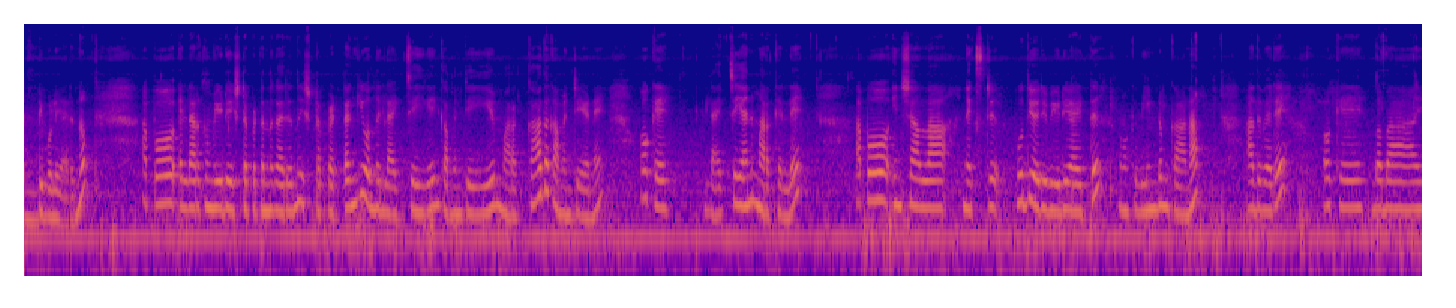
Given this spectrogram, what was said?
അടിപൊളിയായിരുന്നു. അപ്പോൾ എല്ലാവർക്കും വീഡിയോ ഇഷ്ടപ്പെട്ടെന്ന് കരുതുന്നു. ഇഷ്ടപ്പെട്ടെങ്കിൽ ഒന്ന് ലൈക്ക് ചെയ്യുകയും കമന്റ് ചെയ്യുകയും മറക്കാതെ കമന്റ് ചെയ്യണേ. ഓക്കെ ലൈക്ക് ചെയ്യാനും മറക്കല്ലേ? അപ്പോൾ ഇൻഷാല്ല നെക്സ്റ്റ് പുതിയൊരു വീഡിയോ ആയിട്ട് നമുക്ക് വീണ്ടും കാണാം. അതുവരെ ഓക്കെ ബ ബായ്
